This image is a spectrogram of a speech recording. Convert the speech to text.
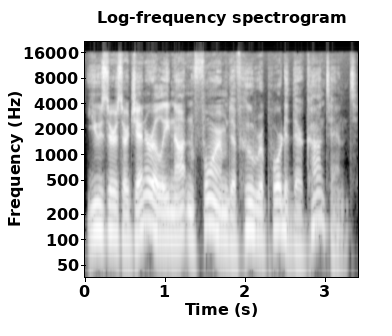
Users are generally not informed of who reported their content.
